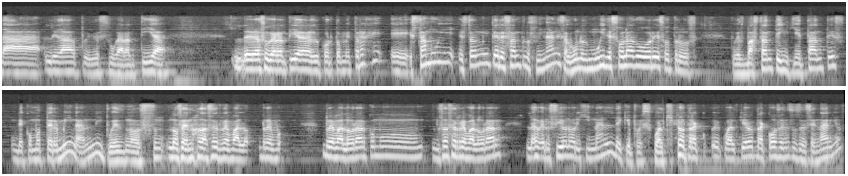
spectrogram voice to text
da, le da pues su garantía, le da su garantía al cortometraje. Eh, está muy, están muy interesantes los finales, algunos muy desoladores, otros pues bastante inquietantes de cómo terminan y pues nos, no sé, nos hace revalo- revalorar cómo, nos hace revalorar la versión original de que pues cualquier otra, cualquier otra cosa en esos escenarios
